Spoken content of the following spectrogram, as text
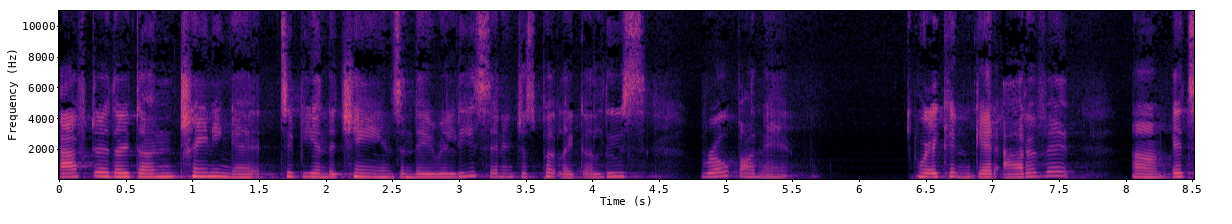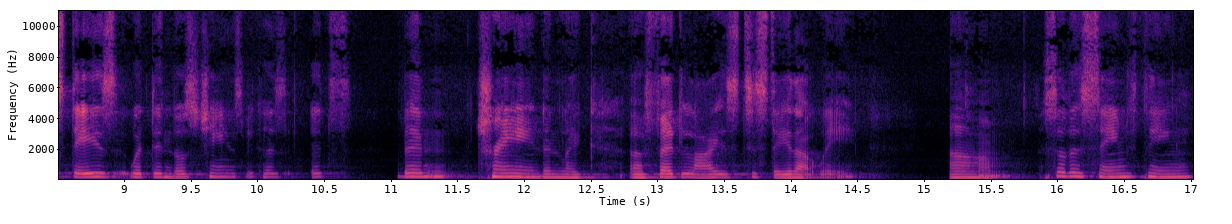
after they're done training it to be in the chains and they release it and just put like a loose rope on it where it can get out of it, um, it stays within those chains because it's been trained and like uh, fed lies to stay that way. Um, so the same thing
